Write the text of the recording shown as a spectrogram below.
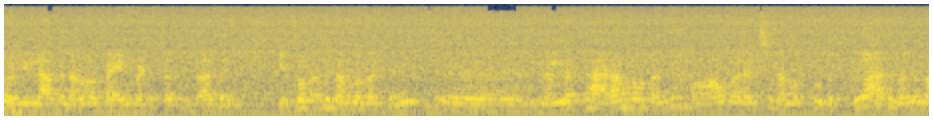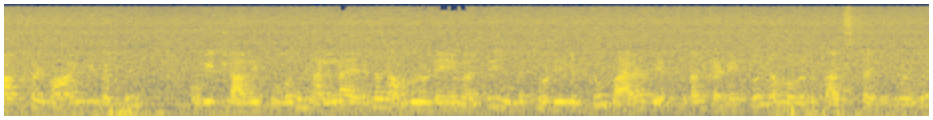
தொழிலாக நம்ம பயன்படுத்தக்கூடாது? இப்போ வந்து நம்ம வந்து நல்ல தரமாக வந்து மாவு அரைச்சி நம்ம கொடுத்து அது வந்து மக்கள் வாங்கி வந்து வீட்டில் அவிக்கும் போது நல்லா இருந்தால் நம்மளுடைய வந்து இந்த தொழிலுக்கு வரவேற்பு தான் கிடைக்கும். நம்ம வந்து ஃபஸ்ட் அதுக்கு வந்து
